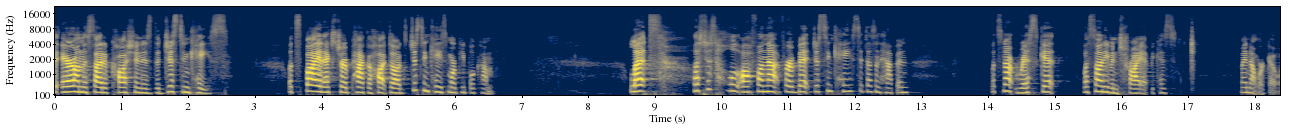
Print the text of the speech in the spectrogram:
To err on the side of caution is the just in case. Let's buy an extra pack of hot dogs just in case more people come. Let's let's just hold off on that for a bit just in case it doesn't happen. Let's not risk it. Let's not even try it because it might not work out.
